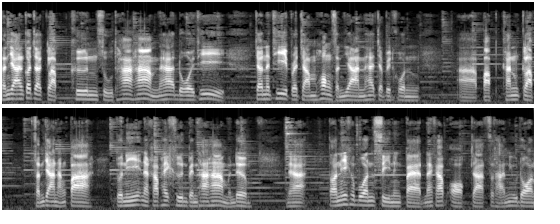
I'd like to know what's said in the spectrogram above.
สัญญาณก็จะกลับคืนสู่ท่าห้ามนะฮะโดยที่เจ้าหน้าที่ประจำห้องสัญญาณนะฮะจะเป็นคนปรับคันกลับสัญญาณหางปลาตัวนี้นะครับให้คืนเป็นท่าห้ามเหมือนเดิมนะฮะตอนนี้ขบวน 418 นะครับออกจากสถานีอุดร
